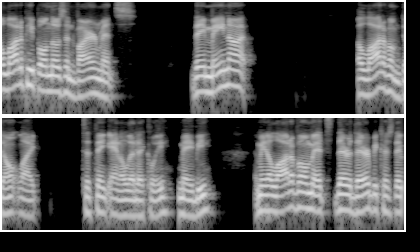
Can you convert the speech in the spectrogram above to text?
a lot of people in those environments, they may not, a lot of them don't like to think analytically, maybe. I mean, a lot of them, it's they're there because they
